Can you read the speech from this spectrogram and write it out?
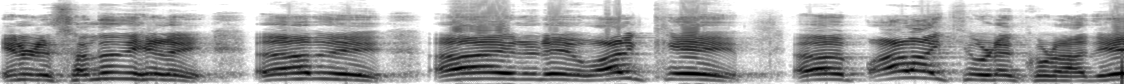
என்னுடைய சந்ததிகளை அதாவது என்னுடைய வாழ்க்கையை அதாவது பாழாக்கி விடக்கூடாது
